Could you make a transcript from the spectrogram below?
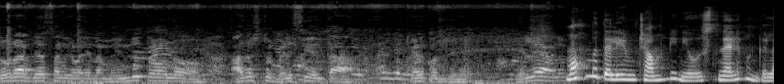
ನೂರಾರು ದೇವಸ್ಥಾನಗಳಲ್ಲಿ ನಮ್ಮ ಹಿಂದುತ್ವವನ್ನು ಆದಷ್ಟು ಬೆಳೆಸಿ ಅಂತ ಕೇಳ್ಕೊಂತೀನಿ. ಎಲ್ಲೇ ಮೊಹಮ್ಮದ್ ಅಲೀಂ ಚಾಮುಂಡಿ ನ್ಯೂಸ್ ನೆಲಮಂಗಲ.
